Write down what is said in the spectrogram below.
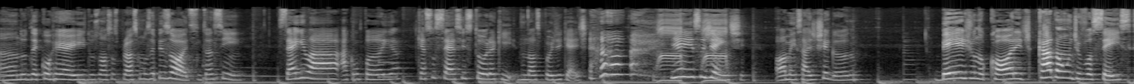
ah, no decorrer aí dos nossos próximos episódios. Então, assim, segue lá, acompanha, que é sucesso e estouro aqui no nosso podcast. e é isso, gente. Ó, a mensagem chegando. Beijo no core de cada um de vocês.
